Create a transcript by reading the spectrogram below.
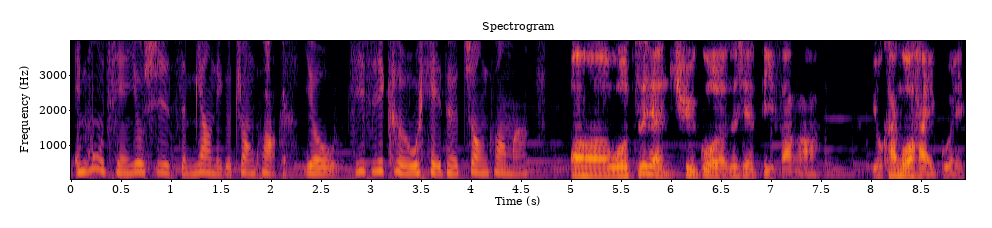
诶，目前又是怎么样的一个状况？有岌岌可危的状况吗？呃，我之前去过了这些地方啊，有看过海龟。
